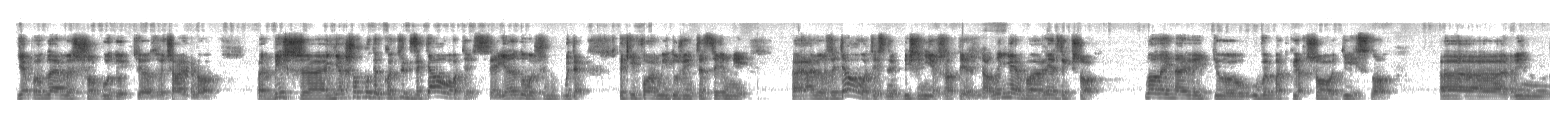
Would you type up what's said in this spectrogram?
є проблеми, що будуть е, звичайно е, більш е, якщо буде конфлікт затягуватися, я не думаю, що він буде в такій формі дуже інтенсивній реально затягуватись не більше ніж на тиждень, але є ризик, що ну але й навіть у, випадку, якщо дійсно е, він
